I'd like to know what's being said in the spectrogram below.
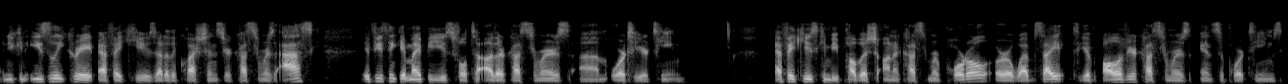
and you can easily create FAQs out of the questions your customers ask if you think it might be useful to other customers um, or to your team. FAQs can be published on a customer portal or a website to give all of your customers and support teams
